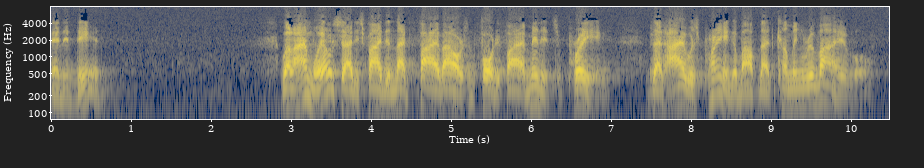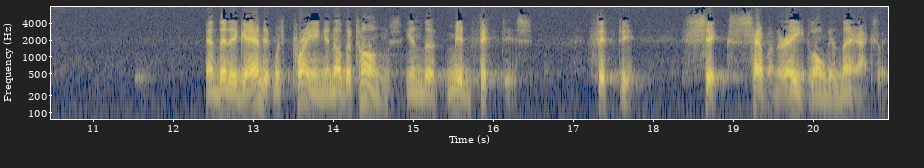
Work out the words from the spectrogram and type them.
And it did. Well, I'm well satisfied in that five hours and 45 minutes of praying that I was praying about that coming revival. And then again, it was praying in other tongues in the mid 50s. 56, 7, or 8, long in there, actually.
